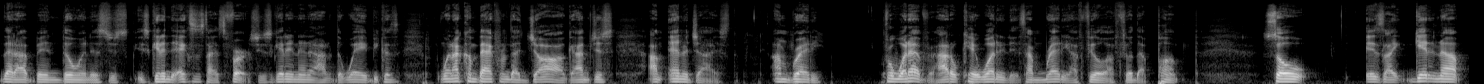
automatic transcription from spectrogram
that i've been doing is just is getting the exercise first just getting it out of the way because when i come back from that jog i'm just i'm energized. I'm ready for whatever. I don't care what it is. I'm ready. I feel i feel that pump. So it's like getting up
